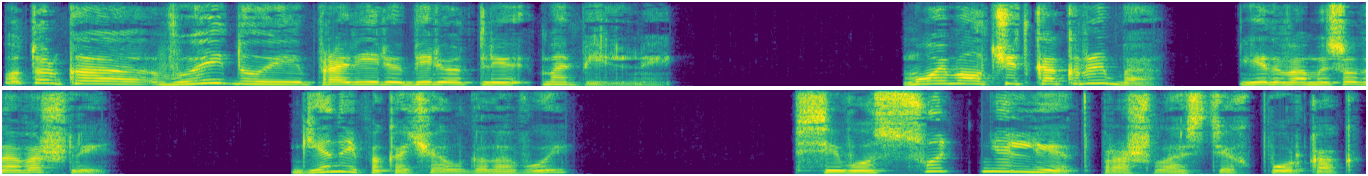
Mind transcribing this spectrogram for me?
Вот только выйду и проверю, берет ли мобильный». «Мой молчит, как рыба, едва мы сюда вошли». Генри покачал головой. Всего сотни лет прошла с тех пор, как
